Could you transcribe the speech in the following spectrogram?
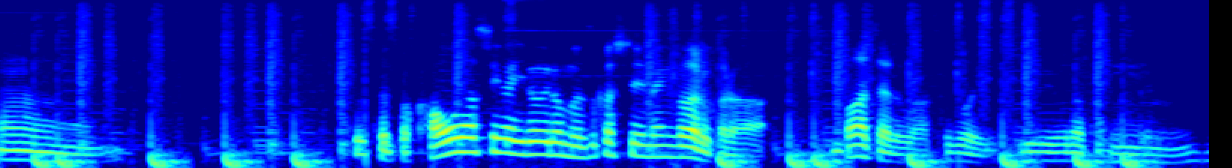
うん。ちょっとやっぱ顔出しがいろいろ難しい面があるから、バーチャルはすごい有用だとう思う。ん。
